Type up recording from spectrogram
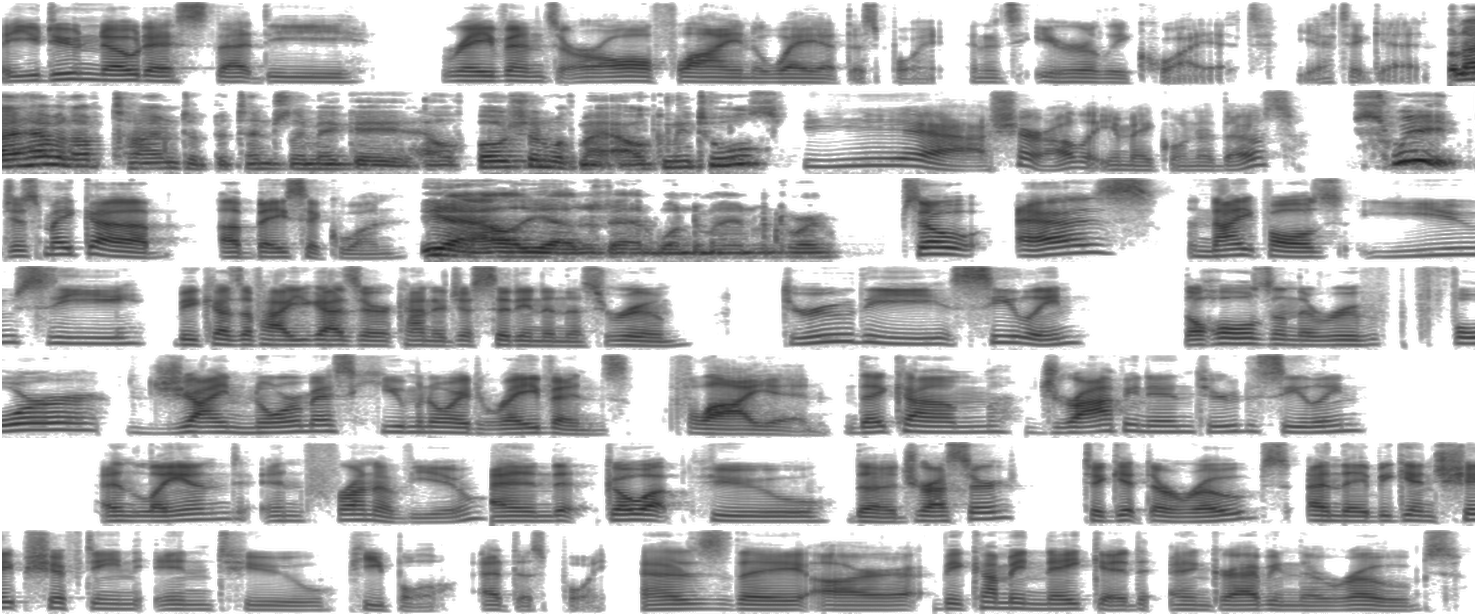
You do notice that the ravens are all flying away at this point, and it's eerily quiet yet again. Would I have enough time to potentially make a health potion with my alchemy tools? Yeah, sure. I'll let you make one of those. Sweet. Just make a a basic one. Yeah, I'll yeah, just add one to my inventory. So as night falls, you see because of how you guys are kind of just sitting in this room, through the ceiling, the holes in the roof, four ginormous humanoid ravens fly in. They come dropping in through the ceiling and land in front of you and go up to the dresser to get their robes and they begin shape-shifting into people at this point as they are becoming naked and grabbing their robes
